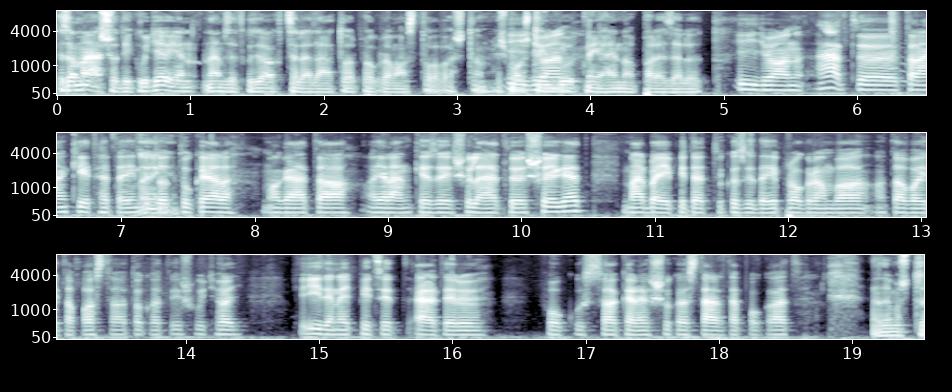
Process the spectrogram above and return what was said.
Ez a második, ugye, ilyen nemzetközi akcelerátor program, azt olvastam, és Így most van. indult néhány nappal ezelőtt. Így van, hát ö, talán két hete indítottuk el magát a, a jelentkezési lehetőséget. Már beépítettük az idei programba a tavalyi tapasztalatokat is, úgyhogy idén egy picit eltérő fókusszal keressük a startupokat. De most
